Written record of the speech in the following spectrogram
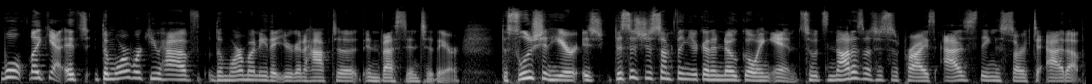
Well, like, yeah, it's the more work you have, the more money that you're going to have to invest into there. The solution here is this is just something you're going to know going in. So it's not as much a surprise as things start to add up.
